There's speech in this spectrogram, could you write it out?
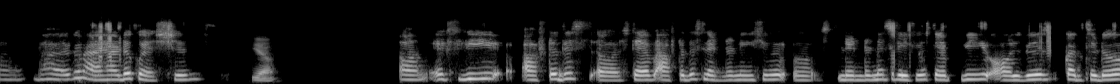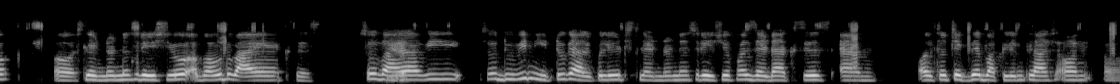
Uh, Bhargav, I had a question. Yeah. Um, if we after this uh, step, after this slenderness ratio, uh, slenderness ratio step, we always consider uh, slenderness ratio about y-axis. So why Yes. are we? So do we need to calculate slenderness ratio for z-axis and also check the buckling class on uh,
